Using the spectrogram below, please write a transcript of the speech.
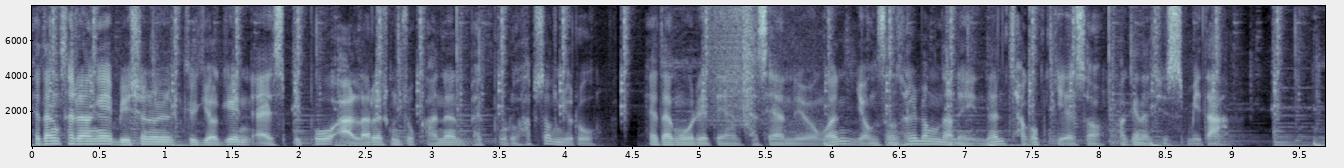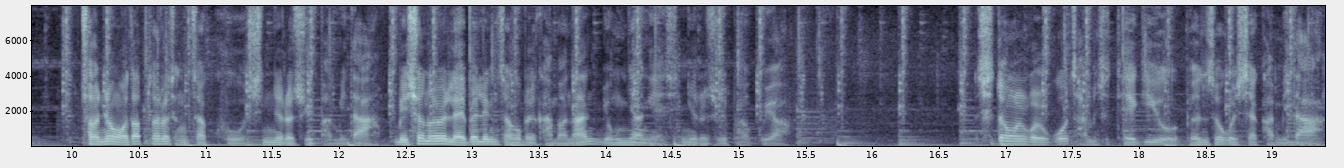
해당 차량의 미션 오일 규격인 SP4 RR을 충족하는 100% 합성유로 해당 오일에 대한 자세한 내용은 영상 설명란에 있는 작업기에서 확인할 수 있습니다. 전용 어답터를 장착 후 신유를 주입합니다. 미션 오일 leveling 작업을 감안한 용량의 신유를 주입하고요. 시동을 걸고 잠시 대기 후 변속을 시작합니다.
